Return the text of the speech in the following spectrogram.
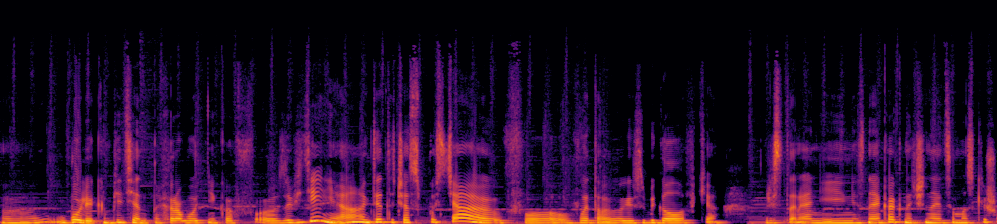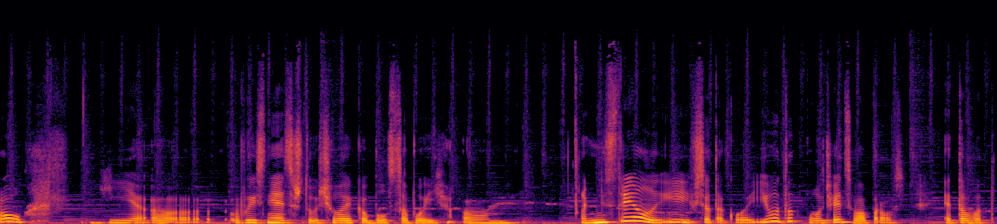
а, более компетентных работников а, заведения, а где-то час спустя в, в этой забегаловке в ресторане, не знаю как, начинается маски-шоу, и э, выясняется, что у человека был с собой э, огнестрел и все такое. И вот тут получается вопрос. Это вот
